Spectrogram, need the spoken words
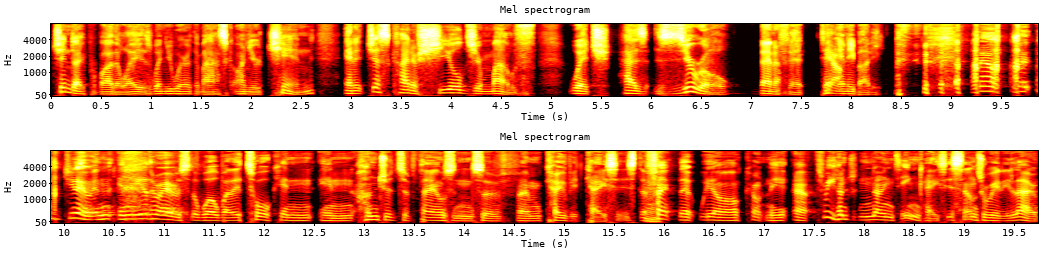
Chin diaper, by the way, is when you wear the mask on your chin, and it just kind of shields your mouth, which has zero benefit to Yeah. anybody. now, uh, do you know, in, in the other areas of the world where they talk in, in hundreds of thousands of um, COVID cases, the Mm. fact that we are currently at 319 cases sounds really low.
